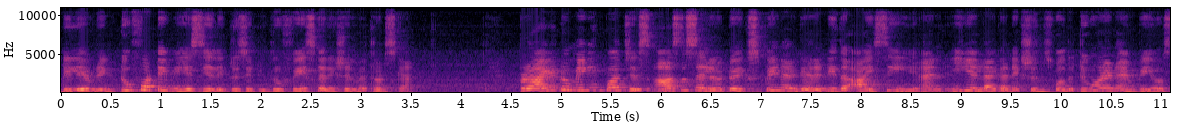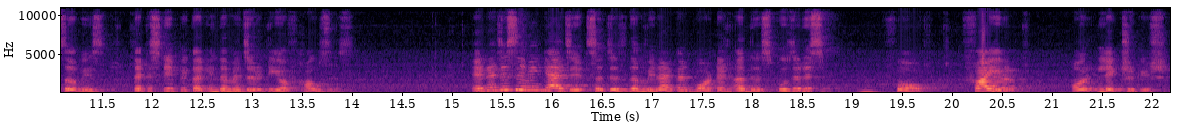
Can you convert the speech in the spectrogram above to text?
delivering 240 VAC electricity through phase correction methods can. Prior to making purchase, ask the seller to explain and guarantee the ICE and ELI connections for the 200 ampere service that is typical in the majority of houses. Energy saving gadgets such as the Miracle Watt and others pose a risk for fire or electrocution.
